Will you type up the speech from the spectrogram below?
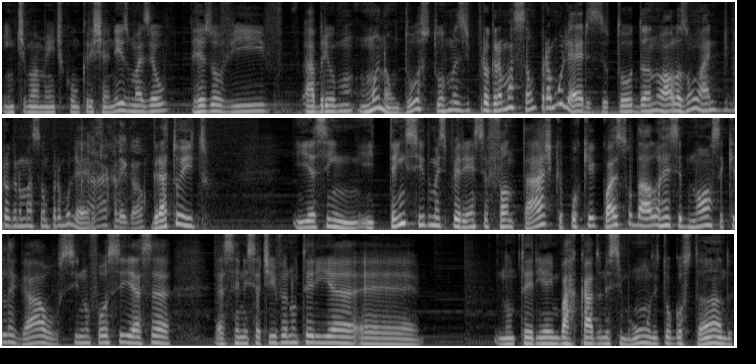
intimamente com o cristianismo, mas eu resolvi abrir uma não, duas turmas de programação para mulheres. Eu estou dando aulas online de programação para mulheres. Caraca, legal. Gratuito. E assim, e tem sido uma experiência fantástica, porque quase toda aula eu recebo, nossa, que legal. Se não fosse essa essa iniciativa, eu não teria é, não teria embarcado nesse mundo e estou gostando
